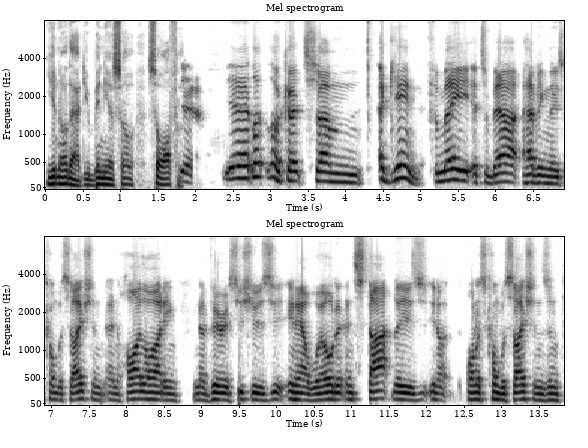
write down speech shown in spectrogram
You know that. You've been here so so often. Yeah. Yeah, look, look, it's um, again for me, it's about having these conversations and highlighting, you know, various issues in our world, and start these, you know, honest conversations. And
